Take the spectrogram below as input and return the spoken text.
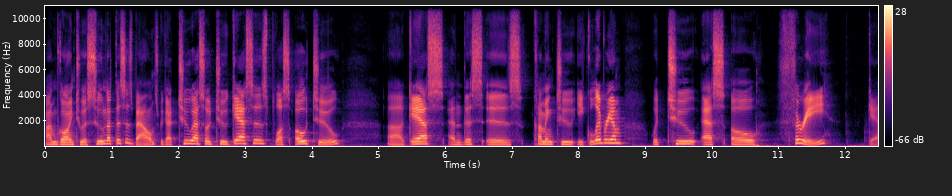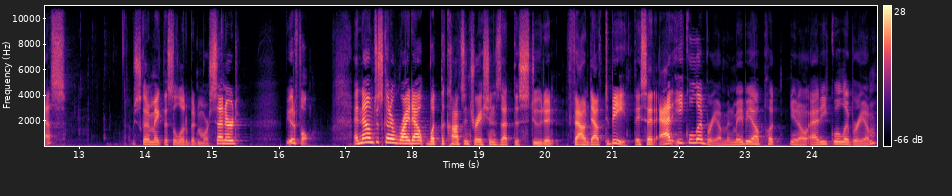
I'm going to assume that this is balanced. We got two SO2 gases plus O2 uh, gas, and this is coming to equilibrium with two SO3 gas. I'm just going to make this a little bit more centered. Beautiful. And now I'm just going to write out what the concentrations that the student found out to be. They said at equilibrium, and maybe I'll put, you know, at equilibrium.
